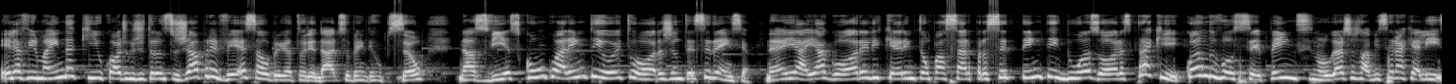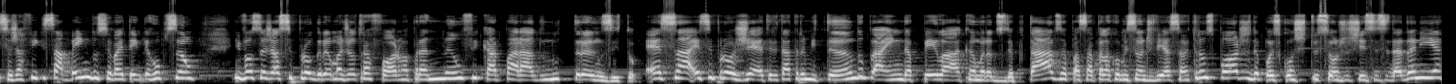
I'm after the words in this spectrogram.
Ele afirma ainda que o Código de Trânsito já prevê essa obrigatoriedade sobre a interrupção nas vias com 48 horas de antecedência, né? E aí agora ele quer então passar para 72 horas para que quando você pense no lugar, você sabe, será que é ali você já fique sabendo se vai ter interrupção e você já se programa de outra forma para não ficar parado no trânsito. Essa esse projeto projeto está tramitando ainda pela Câmara dos Deputados, vai passar pela Comissão de Viação e Transportes, depois Constituição, Justiça e Cidadania.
